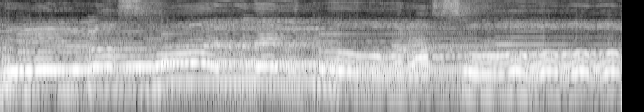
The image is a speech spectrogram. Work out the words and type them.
del rosal del corazón.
